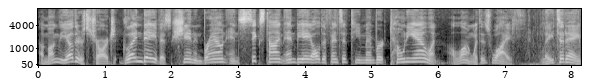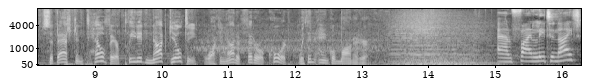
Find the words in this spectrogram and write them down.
Among the others charged, Glen Davis, Shannon Brown, and six time NBA All Defensive Team member Tony Allen, along with his wife. Late today, Sebastian Telfair pleaded not guilty, walking out of federal court with an ankle monitor. And finally tonight,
